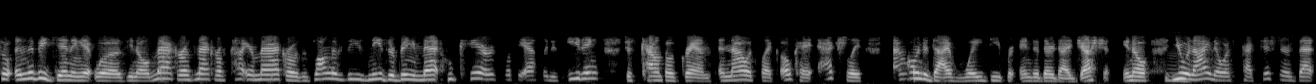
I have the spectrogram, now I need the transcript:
So in the beginning, it was, you know, macros, macros, count your macros. As long as these needs are being met, who cares what the athlete is eating? Just count those grams. And now it's like, okay, actually, I'm going to dive way deeper into their digestion. You know, mm. you and I know as practitioners that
